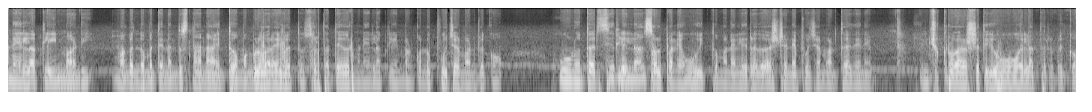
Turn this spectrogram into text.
ಮನೆಯೆಲ್ಲ ಕ್ಲೀನ್ ಮಾಡಿ, ಮಗಂದು ಮತ್ತು ನಂದು ಸ್ನಾನ ಆಯಿತು, ಮಂಗಳವಾರ ಇವತ್ತು ಸ್ವಲ್ಪ ದೇವ್ರ ಮನೆಯೆಲ್ಲ ಕ್ಲೀನ್ ಮಾಡಿಕೊಂಡು ಪೂಜೆ ಮಾಡಬೇಕು. ಹೂವು ತರಿಸಿರಲಿಲ್ಲ, ಸ್ವಲ್ಪನೇ ಹೂ ಇತ್ತು ಮನೇಲಿರೋದು ಅಷ್ಟೇ ಪೂಜೆ ಮಾಡ್ತಾಯಿದ್ದೀನಿ ಇನ್ನು ಶುಕ್ರವಾರ ಅಷ್ಟೊತ್ತಿಗೆ ಹೂವು ಎಲ್ಲ ತರಬೇಕು.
